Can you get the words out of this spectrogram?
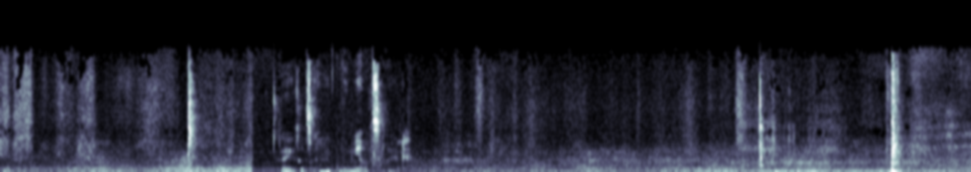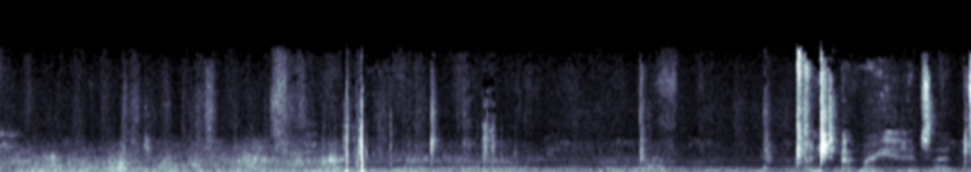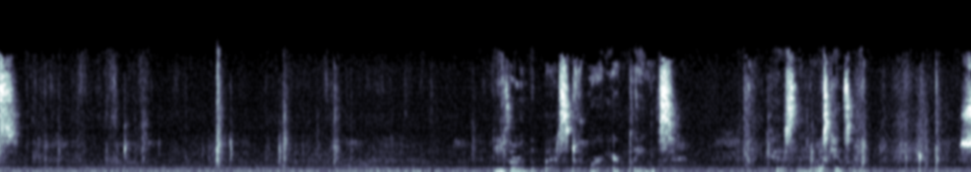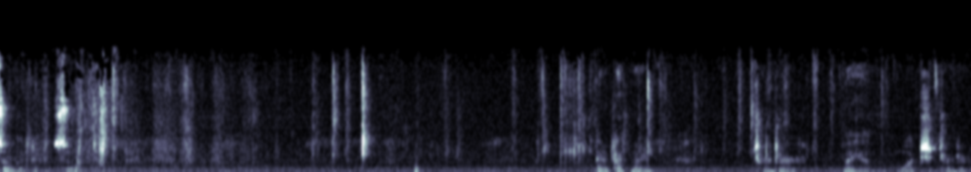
Guys, it's kind of gloomy outside. Need to pack my headsets. These are the best for airplanes because the noise canceling so good, so good. Gotta pack my charger, my um, watch charger.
